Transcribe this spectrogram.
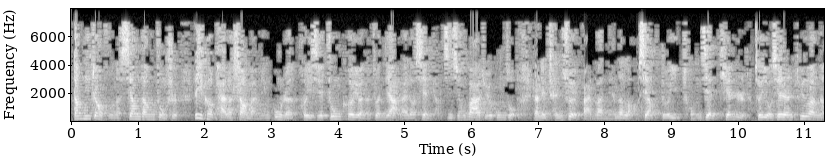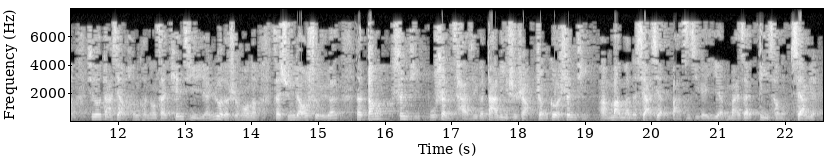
当地政府呢相当重视，立刻派了上百名工人和一些中科院的专家来到现场进行挖掘工作，让这沉睡百万年的老象得以重见天日。所以有些人推断呢，这头大象很可能在天气炎热的时候呢，在寻找水源。那当当身体不慎踩在一个大砾石上，整个身体啊慢慢的下陷，把自己给掩埋在地层下面。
